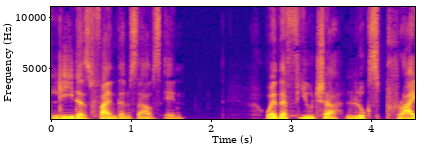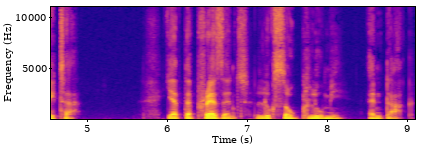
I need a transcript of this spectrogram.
leaders find themselves in, where the future looks brighter, yet the present looks so gloomy and dark.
